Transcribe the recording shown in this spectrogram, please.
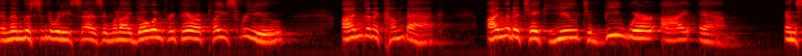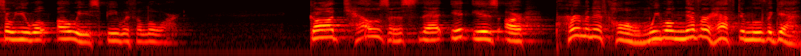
And then listen to what he says. And when I go and prepare a place for you, I'm going to come back. I'm going to take you to be where I am. And so you will always be with the Lord. God tells us that it is our permanent home. We will never have to move again.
